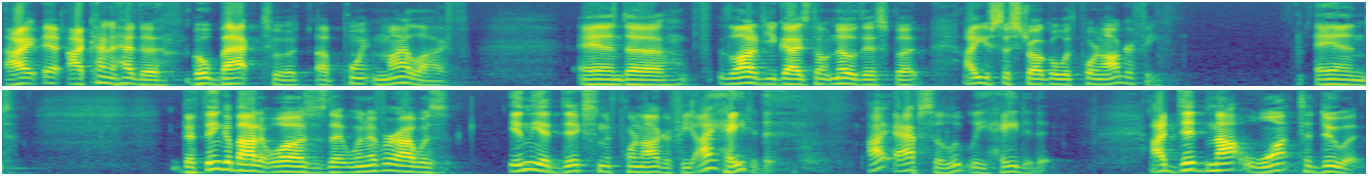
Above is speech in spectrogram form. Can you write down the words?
I, I kind of had to go back to a, a, point in my life. And uh, a lot of you guys don't know this, but I used to struggle with pornography. And the thing about it was is that whenever I was in the addiction of pornography, I hated it. I absolutely hated it. I did not want to do it.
